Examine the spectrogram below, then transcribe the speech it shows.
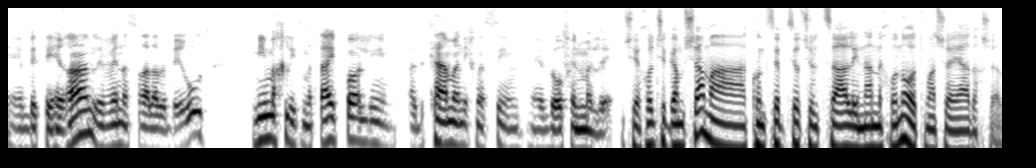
אה, בטהרן לבין נסראללה בביירות, מי מחליט מתי פועלים, עד כמה נכנסים אה, באופן מלא. שיכול להיות שגם שם הקונספציות של צה"ל אינן נכונות, מה שהיה עד עכשיו.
